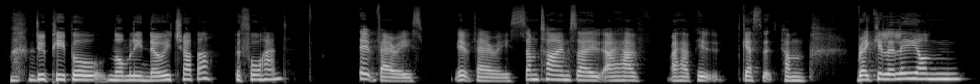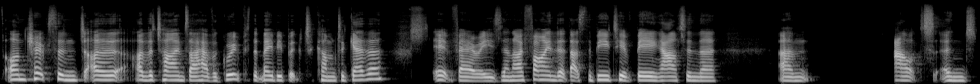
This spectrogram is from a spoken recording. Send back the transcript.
Do people normally know each other beforehand? It varies. It varies. Sometimes I, I have I have guests that come regularly on on trips, and uh, other times I have a group that maybe booked to come together. It varies, and I find that that's the beauty of being out in the um, out and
